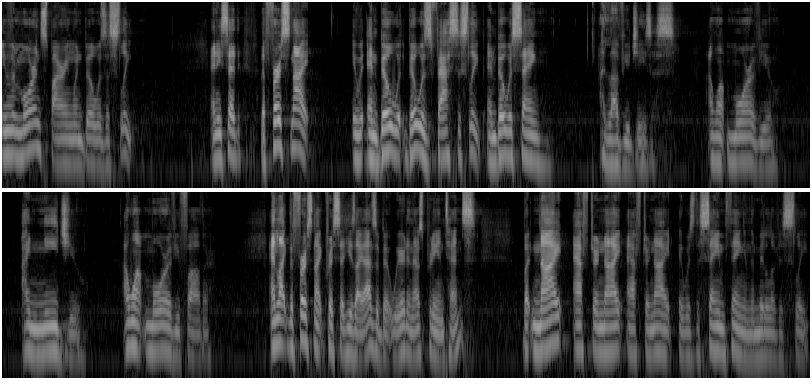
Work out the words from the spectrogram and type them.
even more inspiring when Bill was asleep. And he said the first night, it, and Bill Bill was fast asleep, and Bill was saying, "I love you, Jesus. I want more of you. I need you." I want more of you, Father. And like the first night, Kris said, he's like, that's a bit weird and that was pretty intense. But night after night after night, it was the same thing in the middle of his sleep.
